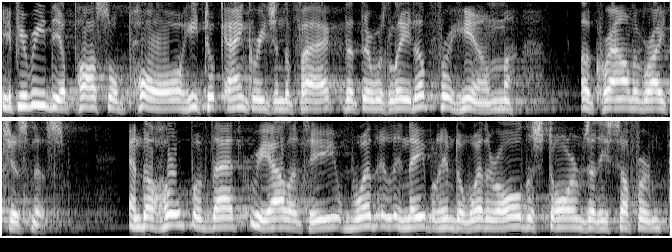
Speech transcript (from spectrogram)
If you read the Apostle Paul, he took anchorage in the fact that there was laid up for him a crown of righteousness. And the hope of that reality enabled him to weather all the storms that he suffered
